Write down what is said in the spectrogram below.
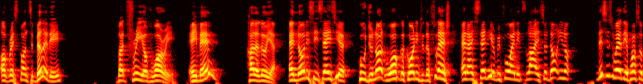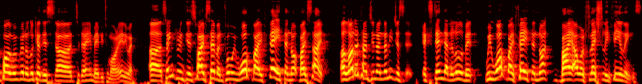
of responsibility, but free of worry. Amen? Hallelujah. And notice he says here, who do not walk according to the flesh. And I said here before, and it's lies. So don't, you know, this is where the Apostle Paul, we're going to look at this uh, today, maybe tomorrow. Anyway, uh, 2 Corinthians 5 7, for we walk by faith and not by sight. A lot of times, you know, let me just extend that a little bit. We walk by faith and not by our fleshly feelings.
